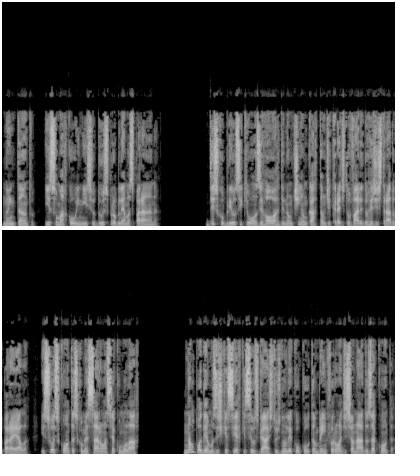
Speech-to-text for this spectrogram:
No entanto, isso marcou o início dos problemas para Ana. Descobriu-se que o 11 Howard não tinha um cartão de crédito válido registrado para ela, e suas contas começaram a se acumular. Não podemos esquecer que seus gastos no Le Coco também foram adicionados à conta.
